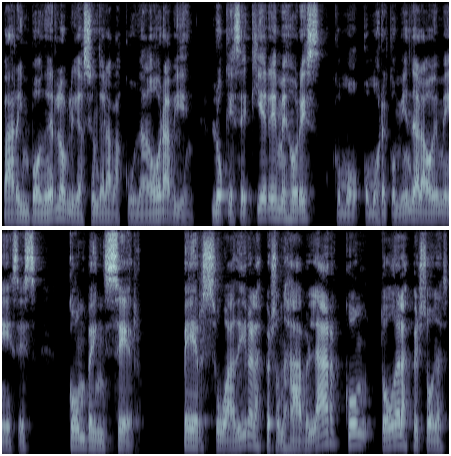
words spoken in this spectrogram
para imponer la obligación de la vacuna. Ahora bien, lo que se quiere mejor es, como, como recomienda la OMS, es convencer, persuadir a las personas, hablar con todas las personas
